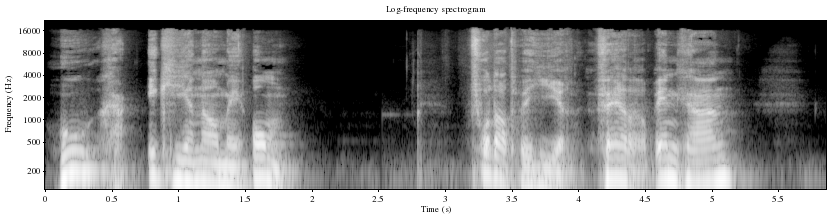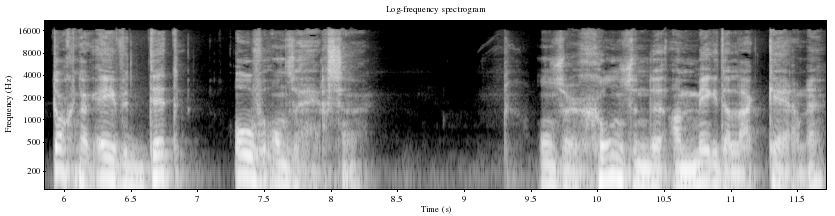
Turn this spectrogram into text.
Hoe ga ik hier nou mee om? Voordat we hier verder op ingaan, toch nog even dit over onze hersenen. Onze gonzende amygdala-kernen,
